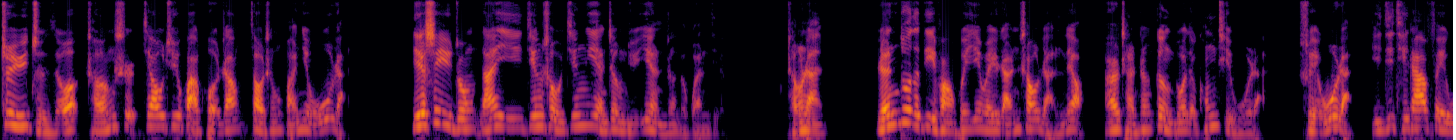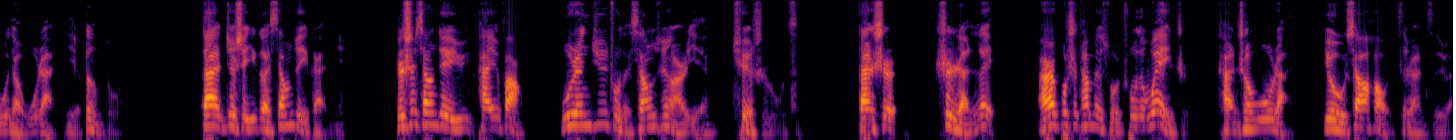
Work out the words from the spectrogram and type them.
至于指责城市郊区化扩张造成环境污染，也是一种难以经受经验证据验证的观点。诚然，人多的地方会因为燃烧燃料而产生更多的空气污染。水污染以及其他废物的污染也更多，但这是一个相对概念，只是相对于开放无人居住的乡村而言，确实如此。但是是人类，而不是他们所处的位置产生污染又消耗自然资源。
